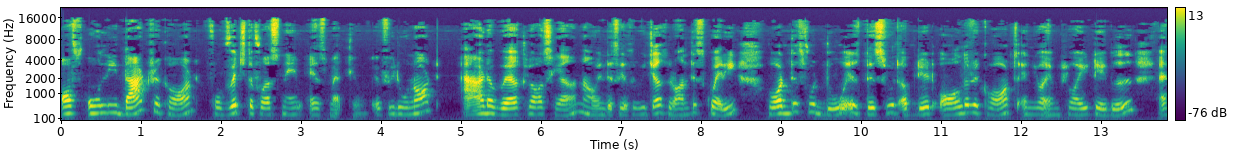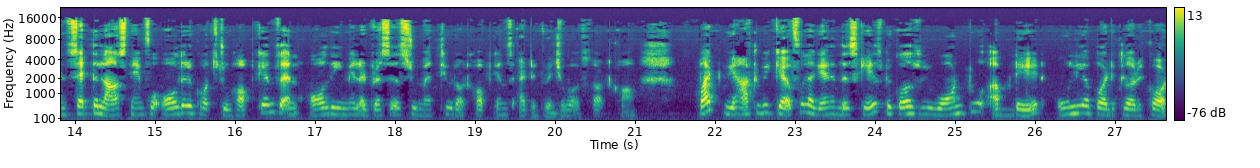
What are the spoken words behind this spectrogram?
of only that record for which the first name is Matthew. If we do not add a where clause here. Now in this case if we just run this query what this would do is this would update all the records in your employee table and set the last name for all the records to Hopkins and all the email addresses to matthew.hopkins at adventureworks.com but we have to be careful again in this case because we want to update only a particular record.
